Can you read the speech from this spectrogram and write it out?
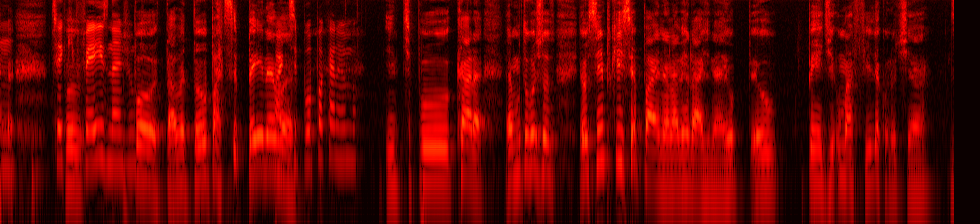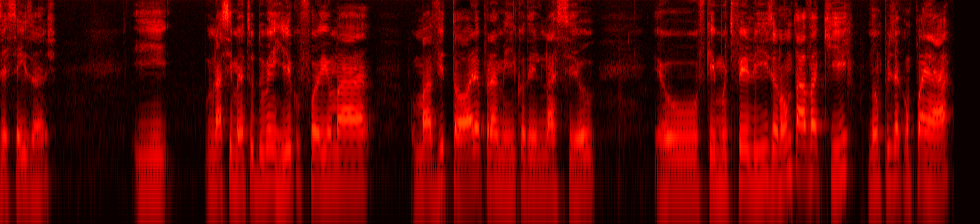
Você Tipo, que fez, né, junto. Pô, tava, tô, participei, né, mano? Participou pra caramba. E, tipo, cara, é muito gostoso. Eu sempre quis ser pai, né, na verdade, né? Eu, eu perdi uma filha quando eu tinha 16 anos. E o nascimento do Henrico foi uma, uma vitória pra mim quando ele nasceu. Eu fiquei muito feliz. Eu não tava aqui, não pude acompanhar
